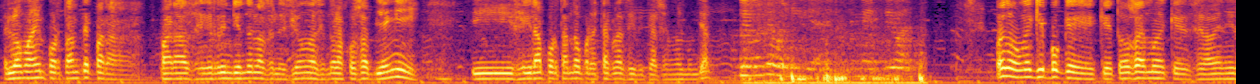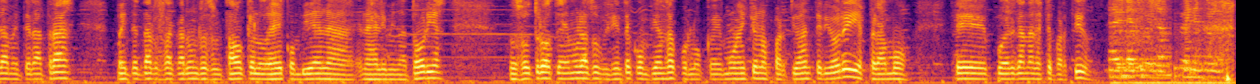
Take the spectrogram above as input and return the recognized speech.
es lo más importante para, para seguir rindiendo en la selección, haciendo las cosas bien y, y seguir aportando para esta clasificación al Mundial. Bueno, un equipo que, que todos sabemos que se va a venir a meter atrás, va a intentar sacar un resultado que lo deje con vida en, la- en las eliminatorias. Nosotros tenemos la suficiente confianza por lo que hemos hecho en los partidos anteriores y esperamos eh, poder ganar este partido. Venezuela. Venezuela.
